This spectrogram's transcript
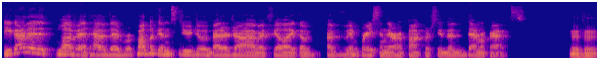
you got to love it how the Republicans do do a better job, I feel like, of, of embracing their hypocrisy than Democrats. Hmm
